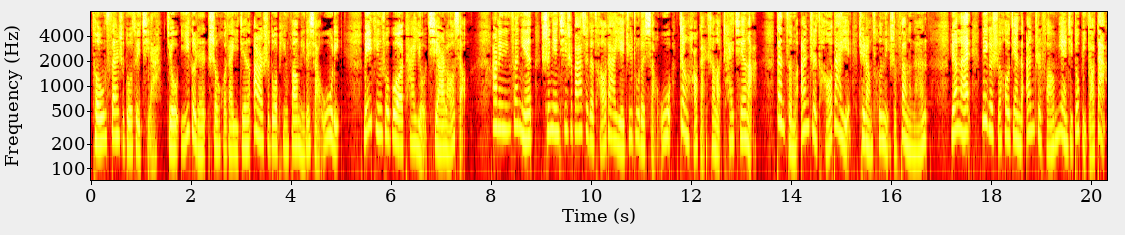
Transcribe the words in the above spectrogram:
从三十多岁起啊，就一个人生活在一间二十多平方米的小屋里，没听说过他有妻儿老小。二零零三年，时年七十八岁的曹大爷居住的小屋正好赶上了拆迁啊。但怎么安置曹大爷，却让村里是犯了难。原来那个时候建的安置房面积都比较大，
